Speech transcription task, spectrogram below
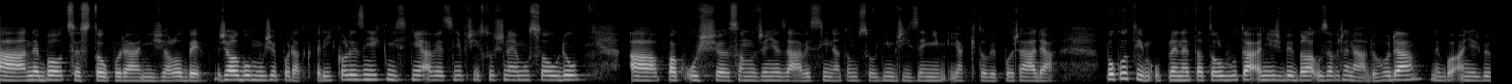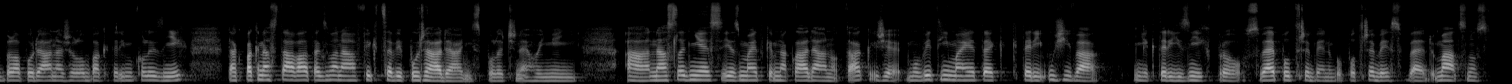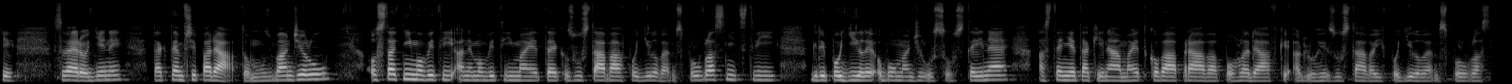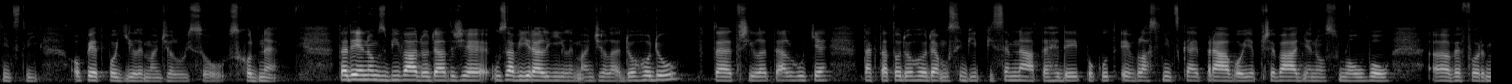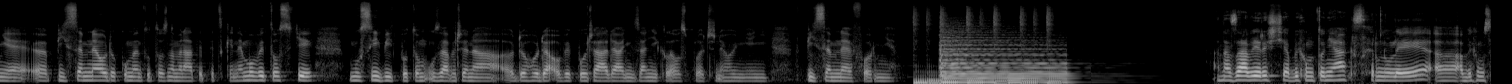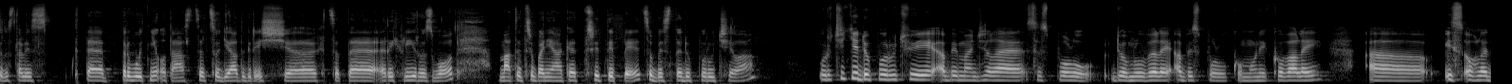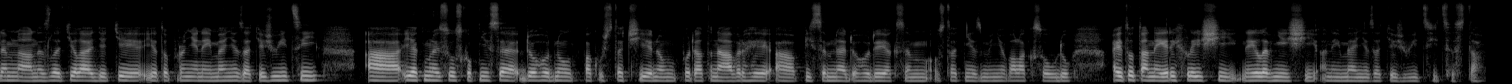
a nebo cestou podání žaloby. Žalobu může podat kterýkoliv z nich k místně a věcně příslušnému soudu a pak už samozřejmě závisí na tom soudním řízením, jak to vypořádá. Pokud jim uplyne tato lhuta, aniž by byla uzavřená dohoda nebo aniž by byla podána žaloba kterýmkoliv z nich, tak pak nastává takzvaná fikce vypořádání společného jmění. A následně je s majetkem nakládáno tak, že movitý majetek, který užívá některý z nich pro své potřeby nebo potřeby své domácnosti, své rodiny, tak ten připadá tomu z manželů. Ostatní movitý a nemovitý majetek zůstává v podílovém spoluvlastnictví, kdy podíly obou manželů jsou stejné a stejně tak jiná majetková práva, pohledávky a dluhy zůstávají v podílovém spoluvlastnictví. Opět podíly manželů jsou shodné. Tady jenom zbývá dodat, že uzavírali manželé dohodu té tříleté lhutě, tak tato dohoda musí být písemná tehdy, pokud i vlastnické právo je převáděno smlouvou eh, ve formě eh, písemného dokumentu, to znamená typicky nemovitosti, musí být potom uzavřena dohoda o vypořádání zaniklého společného jmění v písemné formě. A na závěr ještě, abychom to nějak schrnuli, eh, abychom se dostali k té prvotní otázce, co dělat, když eh, chcete rychlý rozvod. Máte třeba nějaké tři typy, co byste doporučila? Určitě doporučuji, aby manželé se spolu domluvili, aby spolu komunikovali. A I s ohledem na nezletilé děti je to pro ně nejméně zatěžující. A jakmile jsou schopni se dohodnout, pak už stačí jenom podat návrhy a písemné dohody, jak jsem ostatně zmiňovala k soudu. A je to ta nejrychlejší, nejlevnější a nejméně zatěžující cesta.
